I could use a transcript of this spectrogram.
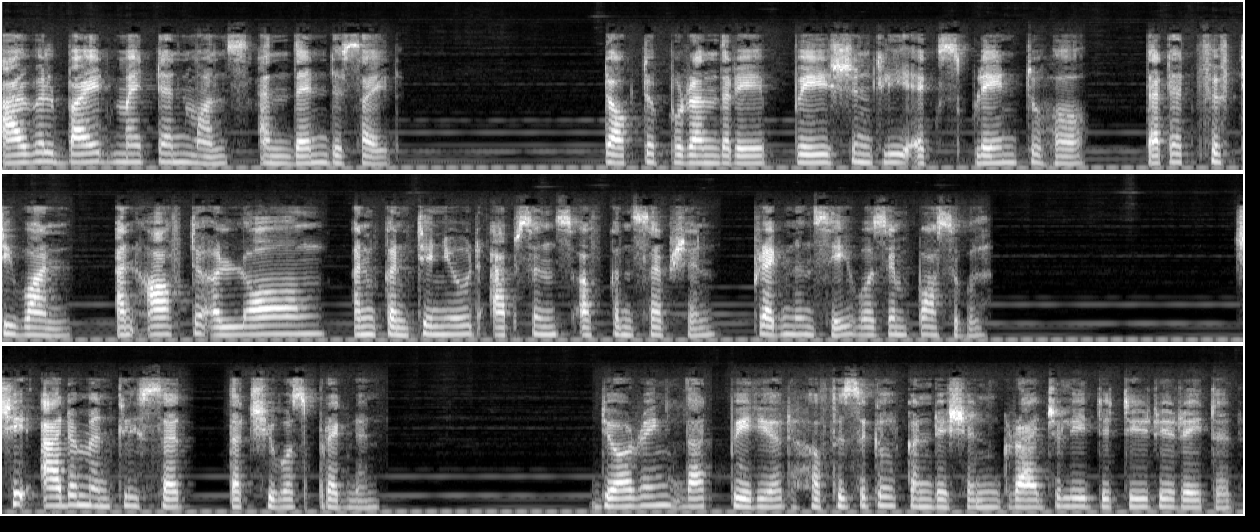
I will bide my 10 months and then decide. Dr. Purandare patiently explained to her that at 51 and after a long and continued absence of conception, pregnancy was impossible. She adamantly said that she was pregnant. During that period, her physical condition gradually deteriorated.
